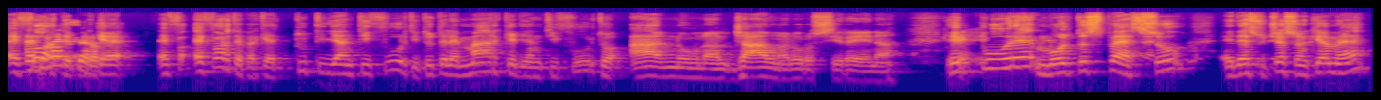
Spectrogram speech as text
è, forte essere... perché, è, è, forte perché, tutti gli antifurti, tutte le marche di antifurto hanno una, già una loro sirena. Sì. Eppure, molto spesso, ed è successo anche a me,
